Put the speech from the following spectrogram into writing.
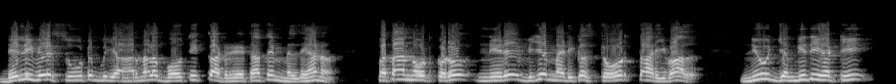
daily wear suit ਬਾਜ਼ਾਰ ਨਾਲੋਂ ਬਹੁਤ ਹੀ ਘੱਟ ਰੇਟਾਂ ਤੇ ਮਿਲਦੇ ਹਨ। ਪਤਾ ਨੋਟ ਕਰੋ, ਨੇੜੇ Vijay medical store, Dhariwal. New Jangi ਦੀ ਹੱਟੀ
